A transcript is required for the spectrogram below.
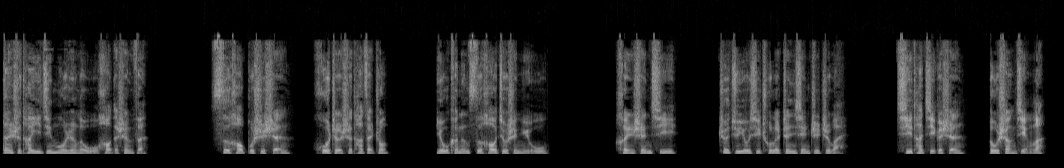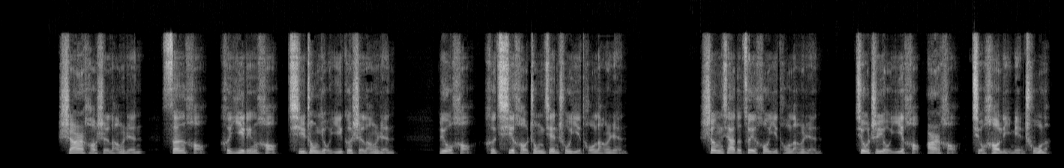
但是他已经默认了五号的身份。四号不是神，或者是他在装，有可能四号就是女巫。很神奇，这局游戏除了真先知之外，其他几个神都上警了。十二号是狼人，三号和一零号其中有一个是狼人，六号和七号中间出一头狼人。剩下的最后一头狼人，就只有一号、二号、九号里面出了。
